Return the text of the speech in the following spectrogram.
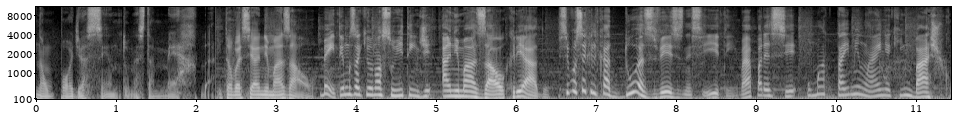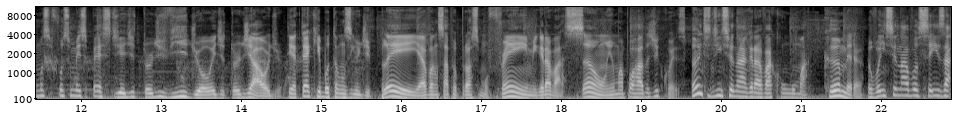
não pode acento nesta merda. Então vai ser animasal. Bem, temos aqui o nosso item de animasal criado. Se você clicar duas vezes nesse item, vai aparecer uma timeline aqui embaixo, como se fosse uma espécie de editor de vídeo ou editor de áudio. Tem até aqui botãozinho de play, avançar para o próximo frame, gravação e uma porrada de coisa. Antes de ensinar a gravar com uma câmera, eu vou ensinar vocês a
